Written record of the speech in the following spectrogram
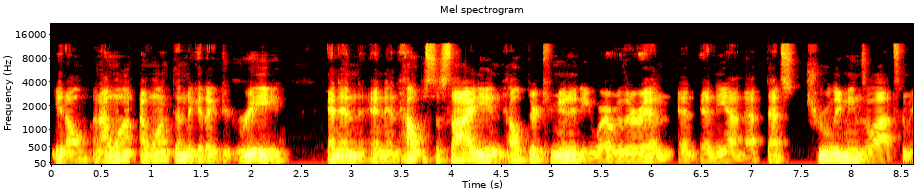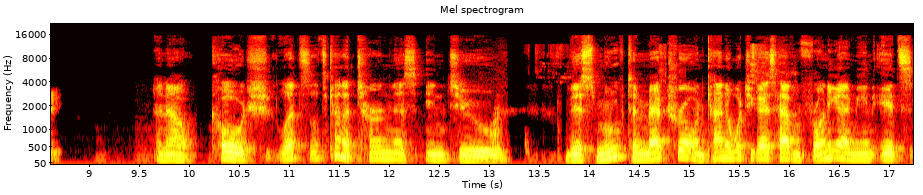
you know, and I want I want them to get a degree and then and then help society and help their community wherever they're in and in the end. That that's truly means a lot to me. And now, coach, let's let's kind of turn this into this move to Metro and kind of what you guys have in front of you. I mean, it's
